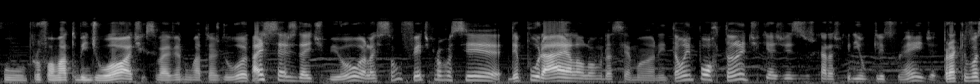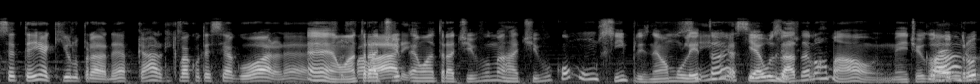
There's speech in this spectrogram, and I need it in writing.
com, pro formato binge watch, que você vai vendo um atrás do outro. As séries da HBO, elas são feitas pra você depurar ela ao longo da semana. Então é importante que às vezes os caras criam um cliffhanger pra que você tenha aquilo pra, né, cara, o que, que vai acontecer agora, né? É, um atrativo, falarem. é um atrativo narrativo comum, simples, né? Uma muleta Sim, é que é simples, usada pô. normalmente. Eu, Claro. eu trou-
